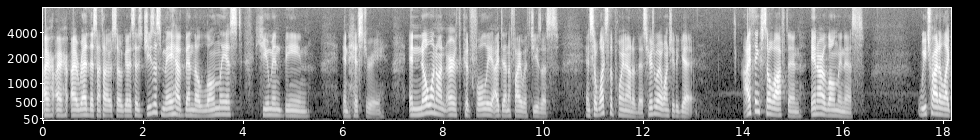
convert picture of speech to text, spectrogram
I, I, I read this and I thought it was so good. It says, Jesus may have been the loneliest human being in history, and no one on earth could fully identify with Jesus. And so, what's the point out of this? Here's what I want you to get. I think so often in our loneliness, we try to like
